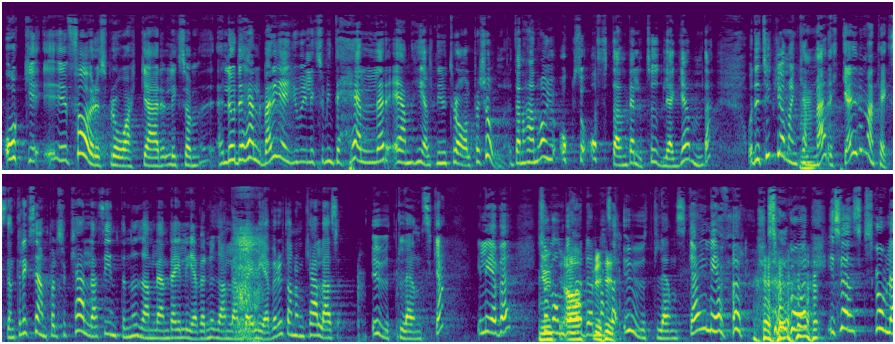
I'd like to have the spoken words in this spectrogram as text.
Och eh, förespråkar, liksom, Ludde Hellberg är ju liksom inte heller en helt neutral person, utan han har ju också ofta en väldigt tydlig agenda. Och det tycker jag man kan märka i den här texten. Till exempel så kallas inte nyanlända elever nyanlända elever, utan de kallas utländska elever. Som Just- om vi ja, hade en massa precis. utländska elever som går i svensk skola.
